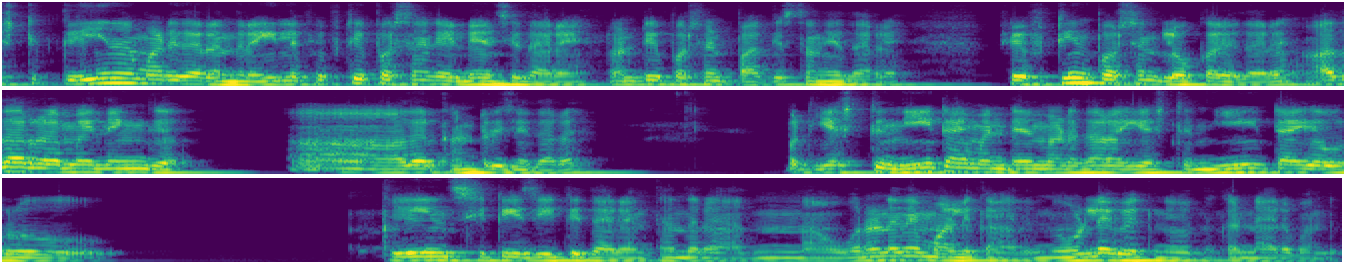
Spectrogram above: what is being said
ಎಷ್ಟು ಕ್ಲೀನಾಗಿ ಮಾಡಿದ್ದಾರೆ ಅಂದರೆ, ಇಲ್ಲಿ ಫಿಫ್ಟಿ ಪರ್ಸೆಂಟ್ ಇಂಡಿಯನ್ಸ್ ಇದ್ದಾರೆ ಟ್ವೆಂಟಿ ಪರ್ಸೆಂಟ್ ಪಾಕಿಸ್ತಾನಿ ಇದ್ದಾರೆ. ಫಿಫ್ಟೀನ್ ಪರ್ಸೆಂಟ್ ಲೋಕಲ್ ಇದ್ದಾರೆ. ಅದರ್ ರಿಮೈನಿಂಗ್ ಅದರ್ ಕಂಟ್ರೀಸ್ ಇದ್ದಾರೆ. ಬಟ್ ಎಷ್ಟು ನೀಟಾಗಿ ಮೇಂಟೈನ್ ಮಾಡಿದ್ದಾರೆ ಎಷ್ಟು ನೀಟಾಗಿ ಅವರು ಕ್ಲೀನ್ ಸಿಟೀಸ್ ಇಟ್ಟಿದ್ದಾರೆ ಅಂತಂದ್ರೆ ಅದನ್ನ ವರ್ಣನೆ ಮಾಡ್ಲಿಕ್ಕಾಗಲ್ಲ. ನೋಡಲೇಬೇಕು ನೀವು ಅದನ್ನ ಕಣ್ಣಾರ ಬಂದು.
